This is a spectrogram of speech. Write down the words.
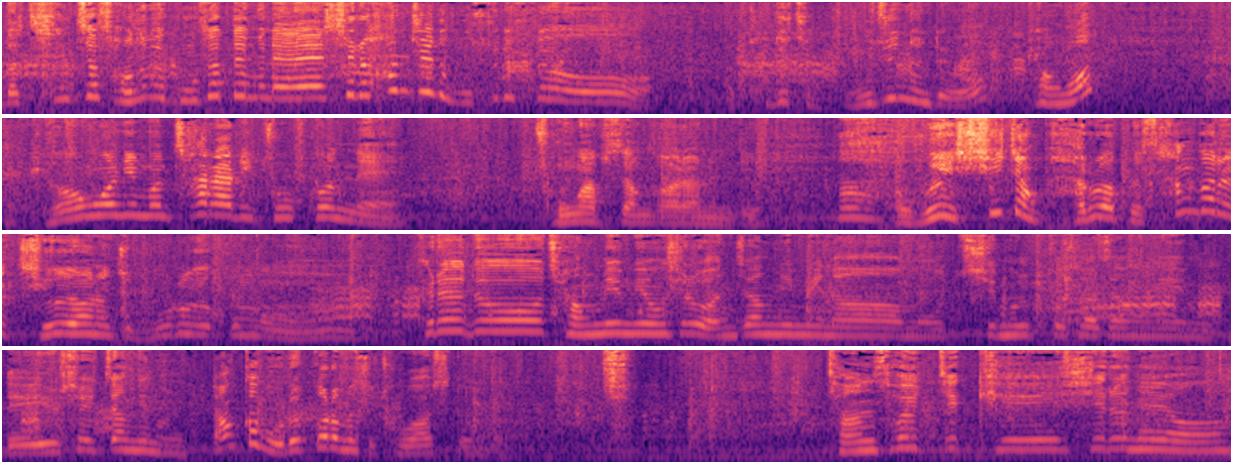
나 진짜 저놈의 공사 때문에 시를 한 줄도 못 쓰겠어요. 아, 도대체 뭐 짓는데요? 병원? 병원이면 차라리 좋겠네. 종합상가라는데. 아, 왜 시장 바로 앞에 상가를 지어야 하는지 모르겠구먼. 그래도 정미미용실 원장님이나 뭐 지물포 사장님, 네일 실장님은 땅값 오를 거라면서 좋아하시던데. 참, 전 솔직히 싫으네요.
